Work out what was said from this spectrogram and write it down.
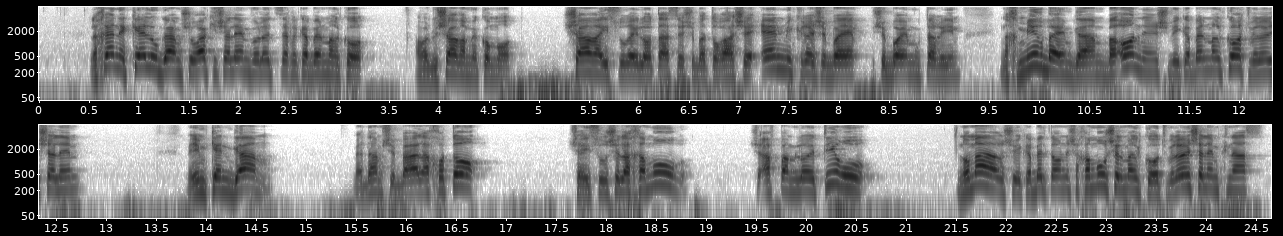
לכן הקלו גם שהוא רק ישלם ולא יצטרך לקבל מלקות. אבל בשאר המקומות, שאר האיסורי לא תעשה שבתורה, שאין מקרה שבו שבו הם מותרים, נחמיר בהם גם בעונש ויקבל מלקות ולא ישלם. ואם כן גם, באדם שבא על אחותו, שהאיסור שלה חמור, שאף פעם לא התירו, נאמר שהוא יקבל את העונש החמור של מלקות ולא ישלם קנס.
